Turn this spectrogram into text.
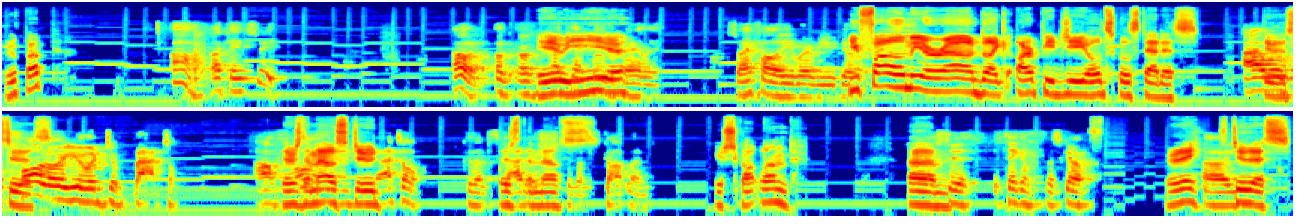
Group up? Oh, okay, sweet. Oh, okay. okay. Ew, can't move. So I follow you wherever you go. You follow me around like RPG old school status. I do will this, do this. follow you into battle. I'll There's the mouse, dude. Battle, because I'm There's the mouse. Because I'm Scotland. You're Scotland. Let's Um, do it. Let's take him. Let's go. ready? Uh, Let's do this.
